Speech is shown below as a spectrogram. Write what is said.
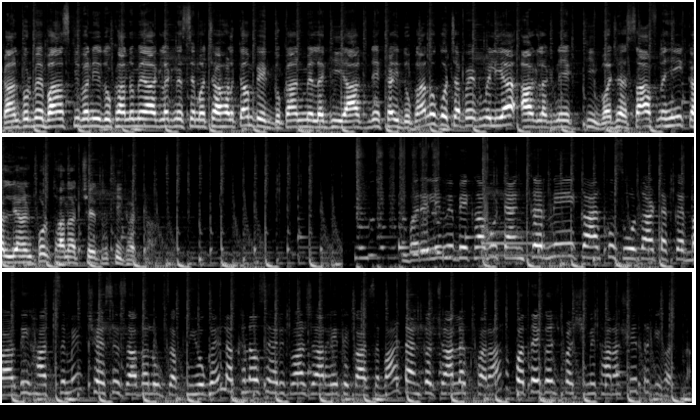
कानपुर में बाँस की बनी दुकानों में आग लगने से मचा हड़कंप। एक दुकान में लगी आग ने कई दुकानों को चपेट में लिया। आग लगने की वजह साफ़ नहीं, कल्याणपुर थाना क्षेत्र की घटना। बरेली में बेकाबू टैंकर ने कार को जोरदार टक्कर मार दी। हादसे में छह से ज़्यादा लोग जख्मी हो गए। लखनऊ से हरिद्वार जा रहे थे कार सवार। टैंकर चालक फरार। फतेहगंज पश्चिमी थाना क्षेत्र की घटना।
